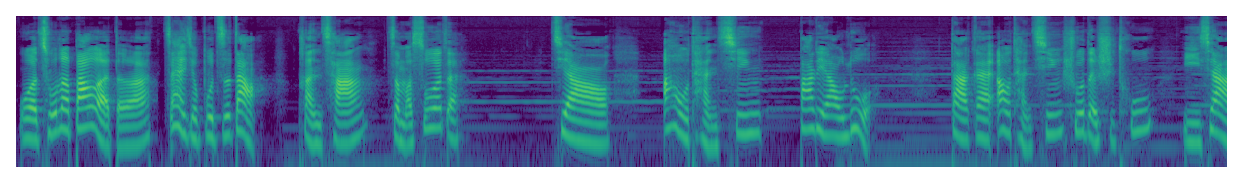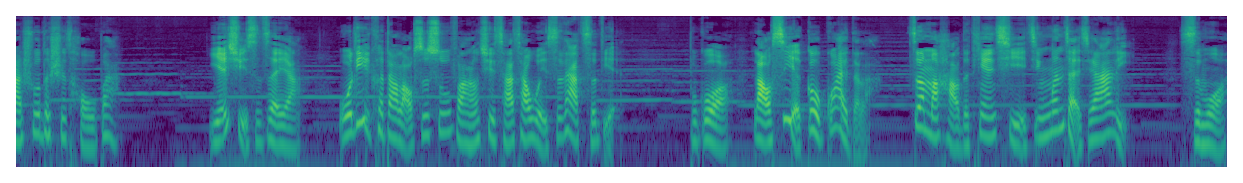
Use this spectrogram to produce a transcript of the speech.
我除了包尔德，再就不知道。很长，怎么说的？叫奥坦钦巴利奥洛。大概奥坦钦说的是秃，以下说的是头吧？也许是这样。我立刻到老师书房去查查韦斯大词典。不过老师也够怪的啦，这么好的天气竟闷在家里。师母，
